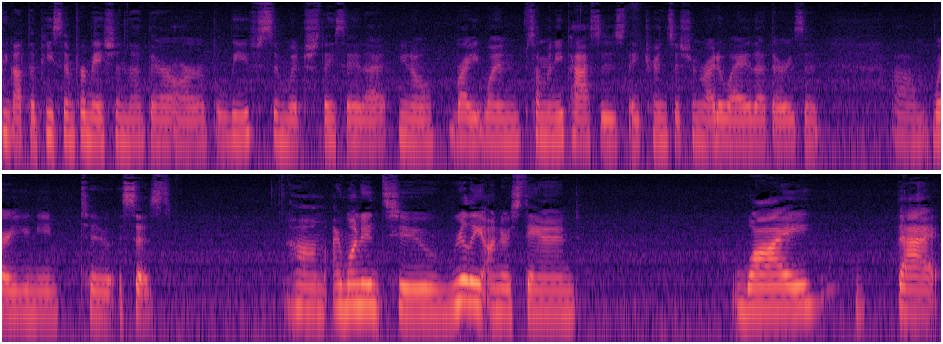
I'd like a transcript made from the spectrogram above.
I got the piece of information that there are beliefs in which they say that, you know, right when somebody passes, they transition right away, that there isn't um, where you need to assist. Um, I wanted to really understand why that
